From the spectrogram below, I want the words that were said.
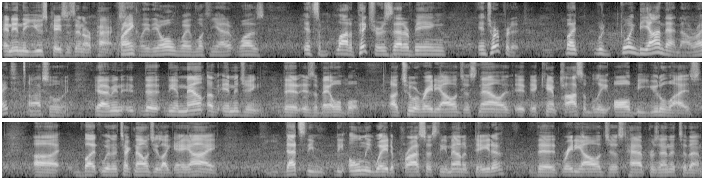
and in the use cases in our PACS. Frankly, the old way of looking at it was it's a lot of pictures that are being interpreted. But we're going beyond that now, right? Oh, absolutely. Yeah, I mean, it, the, the amount of imaging that is available uh, to a radiologist now, it, it, can't possibly all be utilized. Uh, but with a technology like AI, that's the, the only way to process the amount of data that radiologists have presented to them.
